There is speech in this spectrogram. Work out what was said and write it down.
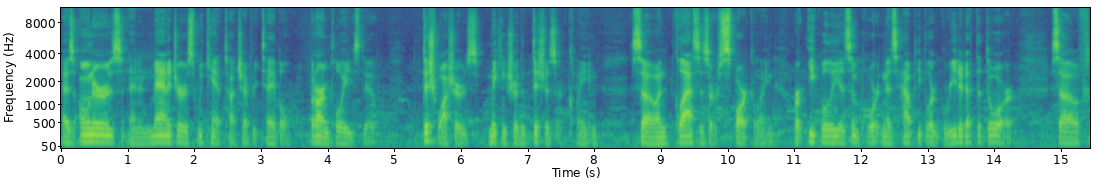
as owners and managers, we can't touch every table, but our employees do. Dishwashers, making sure the dishes are clean. So, and glasses are sparkling, are equally as important as how people are greeted at the door. So, if,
